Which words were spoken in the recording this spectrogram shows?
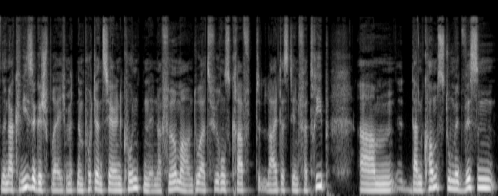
ein Akquisegespräch mit einem potenziellen Kunden in der Firma und du als Führungskraft leitest den Vertrieb, ähm, dann kommst du mit Wissen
